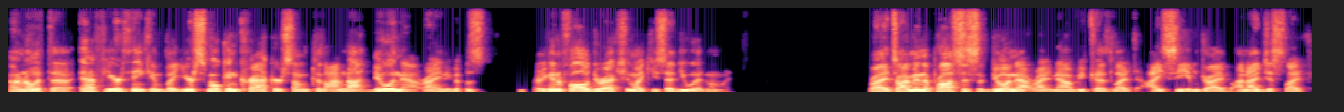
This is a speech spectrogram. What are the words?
I don't know what the F you're thinking, but you're smoking crack or something because I'm not doing that. Right. And he goes, Are you going to follow direction like you said you would? And I'm like, Right. So I'm in the process of doing that right now because like I see him drive and I just like,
